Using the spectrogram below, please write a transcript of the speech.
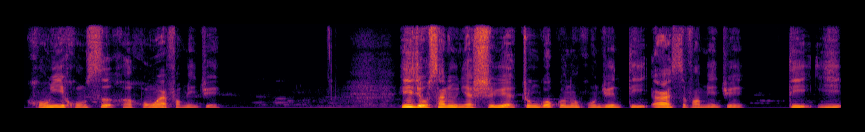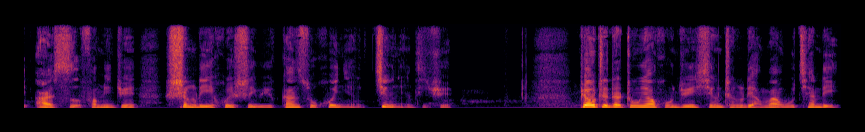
红一、红四和红二方面军。一九三六年十月，中国工农红军第二四方面军、第一二四方面军胜利会师于甘肃会宁、静宁地区，标志着中央红军行程两万五千里、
